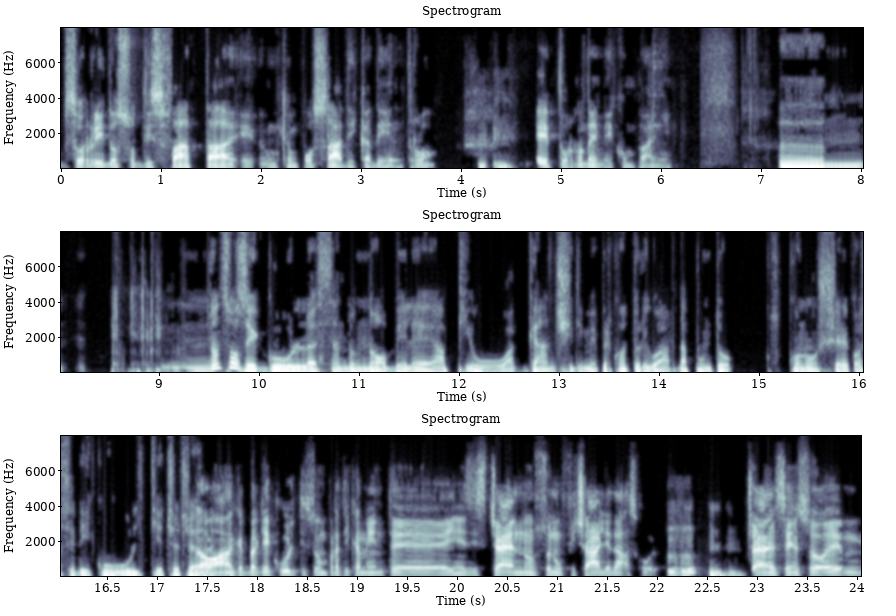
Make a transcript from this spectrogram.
sorrido soddisfatta e anche un po' sadica dentro e torno dai miei compagni. Um, non so se Ghoul, essendo un nobile, ha più agganci di me per quanto riguarda appunto conoscere cose dei culti, eccetera. No, anche perché i culti sono praticamente inesistenti, cioè non sono ufficiali ad Ascol. Mm-hmm. Mm-hmm. Cioè, nel senso, ehm,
